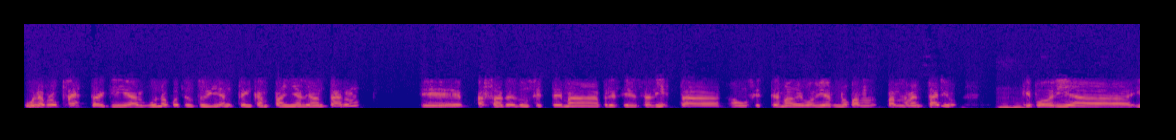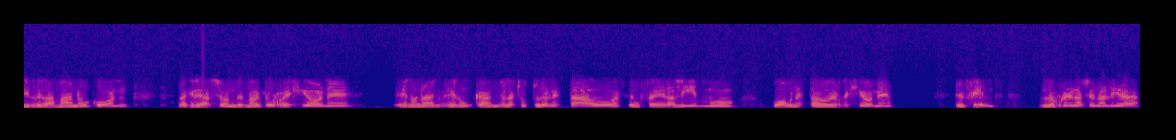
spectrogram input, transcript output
una propuesta que algunos constituyentes en campaña levantaron, eh, pasar desde un sistema presidencialista a un sistema de gobierno parlamentario, que podría ir de la mano con la creación de macroregiones, en, una, en un cambio de la estructura del Estado, hacia un federalismo o a un Estado de regiones. En fin, la plurinacionalidad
